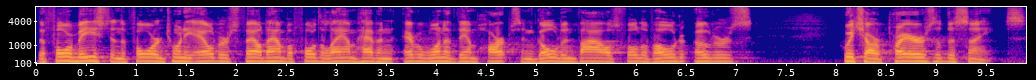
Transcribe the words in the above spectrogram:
the four beasts and the four and twenty elders fell down before the Lamb, having every one of them harps and golden vials full of odors, which are prayers of the saints.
